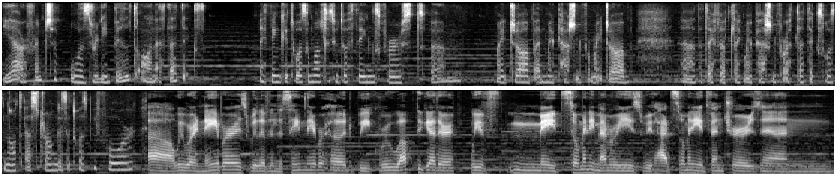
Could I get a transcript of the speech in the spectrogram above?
Yeah, our friendship was really built on athletics. I think it was a multitude of things. First, um, my job and my passion for my job uh, that I felt like my passion for athletics was not as strong as it was before. Uh, we were neighbors, we lived in the same neighborhood, we grew up together, we've made so many memories, we've had so many adventures, and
